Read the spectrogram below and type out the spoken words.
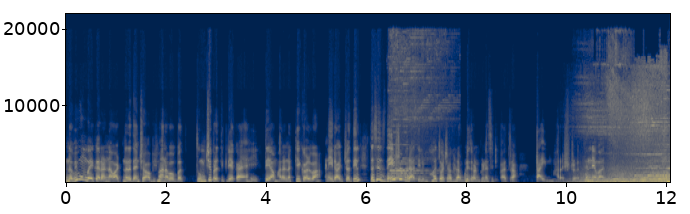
नवी मुंबईकरांना वाटणाऱ्या त्यांच्या अभिमानाबाबत तुमची प्रतिक्रिया काय आहे? ते आम्हाला नक्की कळवा आणि राज्यातील तसेच देशभरातील महत्त्वाच्या घडामोडी जाणून घेण्यासाठी पात्रा. टाईम महाराष्ट्र. धन्यवाद.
